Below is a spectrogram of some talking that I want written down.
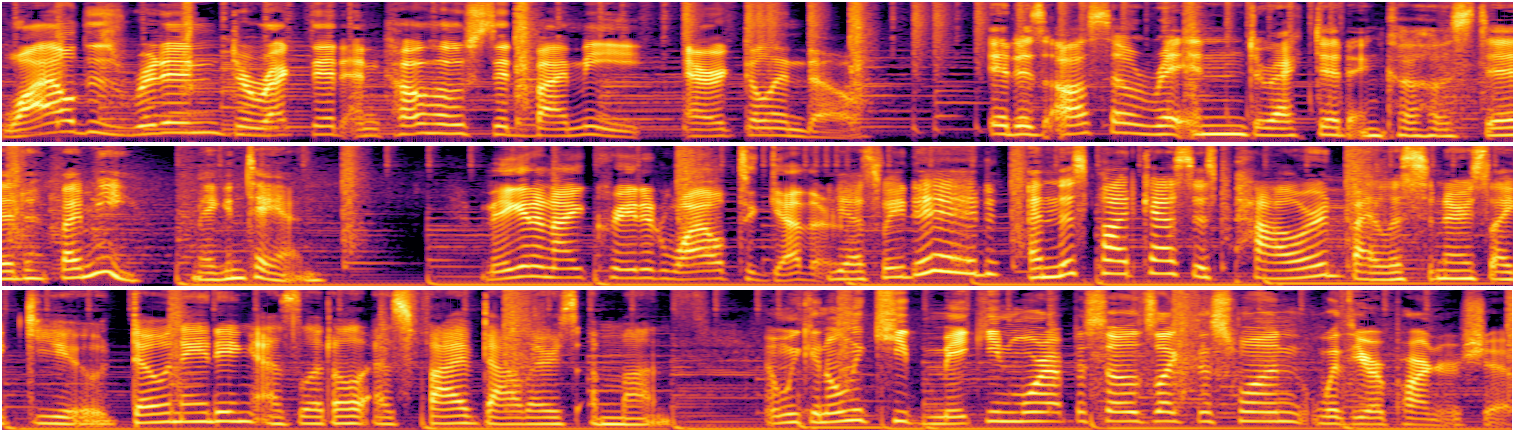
Wild is written, directed, and co hosted by me, Erick Galindo. It is also written, directed, and co hosted by me, Megan Tan. Megan and I created Wild together. Yes, we did. And this podcast is powered by listeners like you, donating as little as $5 a month. And we can only keep making more episodes like this one with your partnership.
